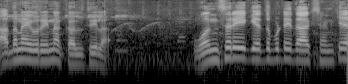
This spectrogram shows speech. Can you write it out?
ಅದನ್ನು ಇವ್ರು ಇನ್ನೂ ಕಲ್ತಿಲ್ಲ. ಒಂದು ಸರಿ ಗೆದ್ದುಬಿಟ್ಟಿದ್ದ ಆ ಕ್ಷಣಕ್ಕೆ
